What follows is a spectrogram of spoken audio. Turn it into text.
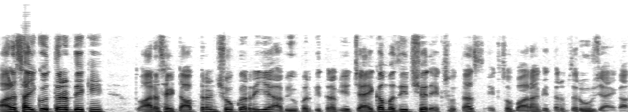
आरएसआई को तरफ़ देखें तो आरएसआई टॉप ट्रेंड शो कर रही है। अभी ऊपर की तरफ़ ये जाएगा मजीद शेयर 110 112 की तरफ़ ज़रूर जाएगा।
